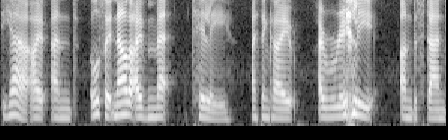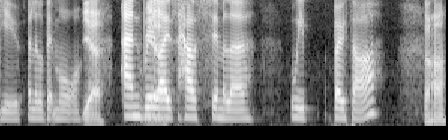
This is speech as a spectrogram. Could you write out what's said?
yeah, I and also now that I've met Tilly, I think I I really understand you a little bit more yeah and Yeah. realize how similar we both are. Uh-huh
